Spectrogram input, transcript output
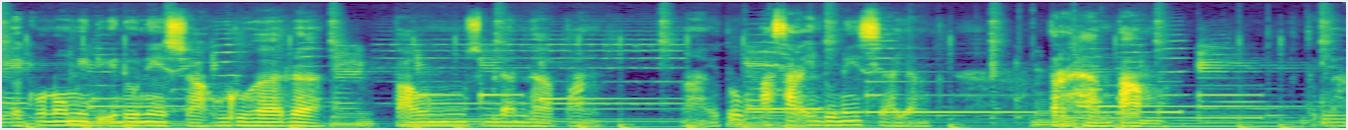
ekonomi di Indonesia huru hara tahun 98 nah itu pasar Indonesia yang terhantam gitu ya.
